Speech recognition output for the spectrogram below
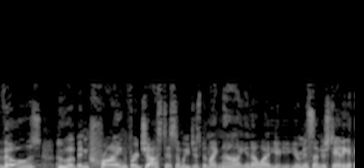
Those who have been crying for justice and we've just been like, no, you know what? You're misunderstanding it.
